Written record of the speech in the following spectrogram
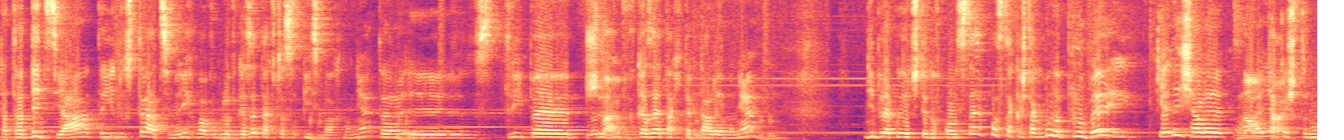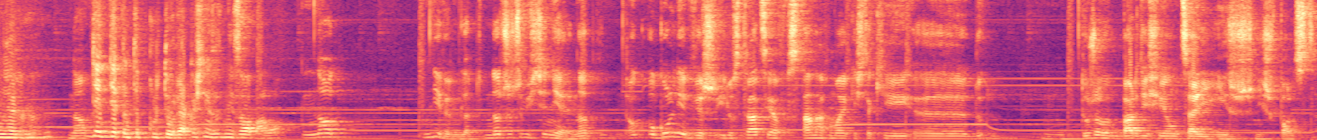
Ta tradycja tej ilustracji, no nie chyba w ogóle w gazetach, w czasopismach, no nie? Te y, stripy przy, tak. w gazetach i tak dalej, no nie? Mhm. Nie brakuje ci tego w Polsce? W Polsce jakoś tak były próby kiedyś, ale, No, ale tak. jakoś to nie, No. nie, nie ten typ kultury, jakoś nie, nie załapało. No, nie wiem, no rzeczywiście nie. No, ogólnie, wiesz, ilustracja w Stanach ma jakiś taki... e, du, dużo bardziej się ją ceni niż, niż w Polsce.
